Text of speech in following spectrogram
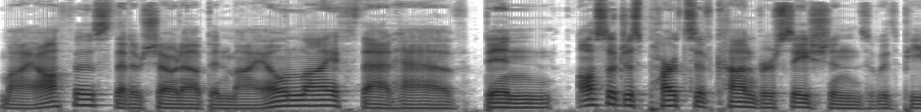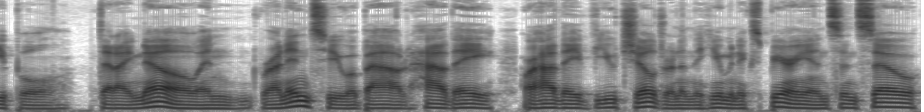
my office, that have shown up in my own life, that have been also just parts of conversations with people that I know and run into about how they or how they view children and the human experience. And so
